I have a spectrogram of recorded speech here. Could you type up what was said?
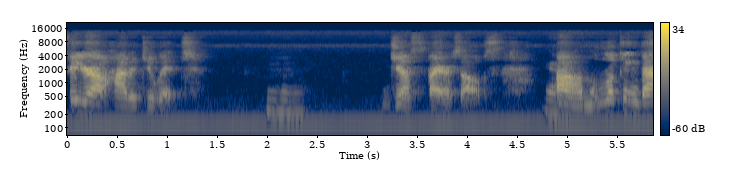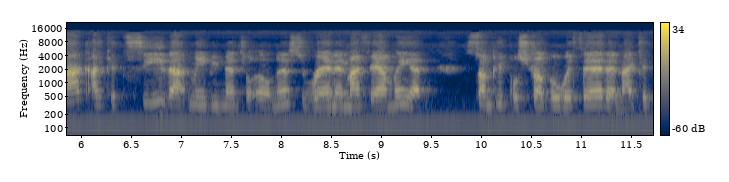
figure out how to do it mm-hmm. just by ourselves. Yeah. Um, looking back, I could see that maybe mental illness ran in my family and some people struggle with it and I could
